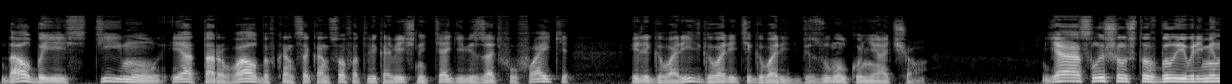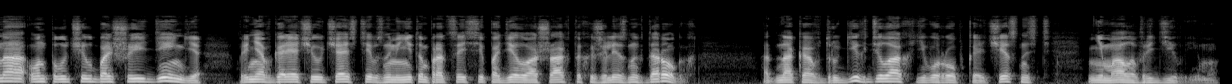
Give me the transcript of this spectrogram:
дал бы ей стимул и оторвал бы, в конце концов, от вековечной тяги вязать фуфайки или говорить, говорить и говорить без умолку ни о чем. Я слышал, что в былые времена он получил большие деньги, приняв горячее участие в знаменитом процессе по делу о шахтах и железных дорогах. Однако в других делах его робкая честность немало вредила ему.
